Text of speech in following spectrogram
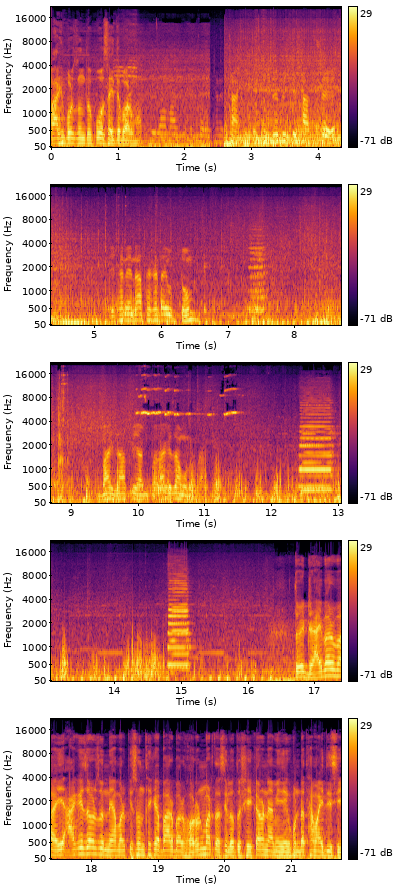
বাড়ি পর্যন্ত পৌঁছাইতে পারব। থাকি, কিন্তু যে বৃষ্টি থাকছে, এখানে না থাকাটাই উত্তম। ভাই যাচ্ছি আমি তো আগে যাব না। তো এই ড্রাইভার ভাই আগে যাওয়ার জন্য আমার পিছন থেকে বারবার হরন মারতেছিল, তো সেই কারণে আমি হুন্ডা থামাই দিছি।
